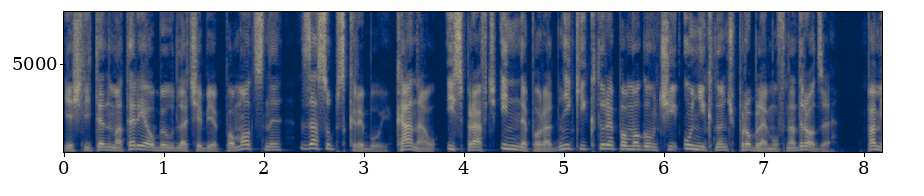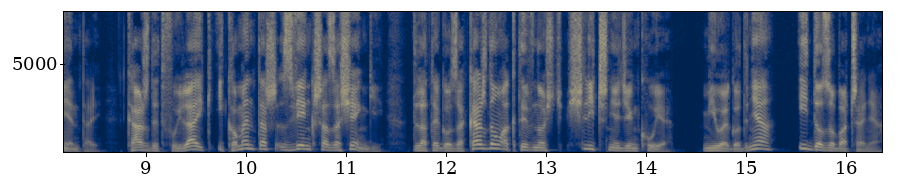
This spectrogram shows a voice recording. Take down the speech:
Jeśli ten materiał był dla Ciebie pomocny, zasubskrybuj kanał i sprawdź inne poradniki, które pomogą Ci uniknąć problemów na drodze. Pamiętaj, każdy Twój like i komentarz zwiększa zasięgi, dlatego za każdą aktywność ślicznie dziękuję. Miłego dnia i do zobaczenia.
